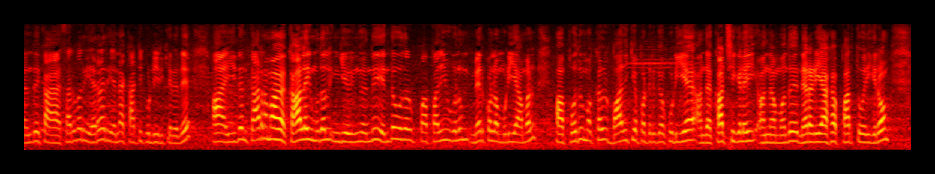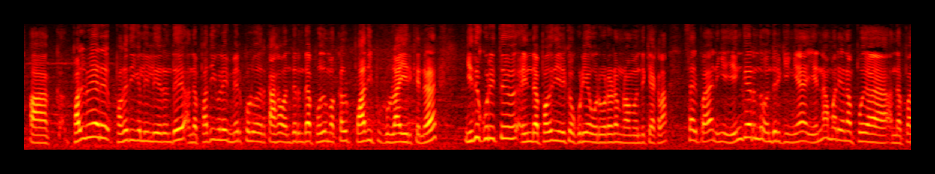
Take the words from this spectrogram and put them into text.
வந்து சர்வர் எரர் என காட்டி கொண்டிருக்கிறது. இதன் காரணமாக காலை முதல் இங்கே இங்கே வந்து எந்த ஒரு ப- பதிவுகளும் மேற்கொள்ள முடியாமல் பொதுமக்கள் பாதிக்கப்பட்டிருக்கக்கூடிய அந்த காட்சிகளை நம்ம வந்து நேரடியாக பார்த்து வருகிறோம். பல்வேறு பகுதிகளிலிருந்து அந்த பதிவுகளை மேற்கொள்வதற்காக வந்திருந்த பொதுமக்கள் பாதிப்புக்குள்ளாயிருக்கின்றனர். இது குறித்து இந்த பகுதியில் இருக்கக்கூடிய ஒருவரிடம் நாம் வந்து கேட்கலாம். சார் இப்போ நீங்கள் எங்கேருந்து வந்திருக்கீங்க? என்ன மாதிரியான அந்த ப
